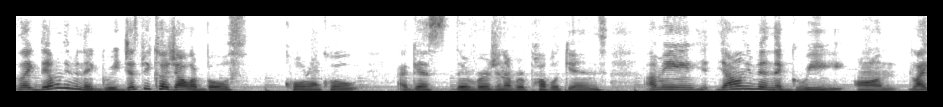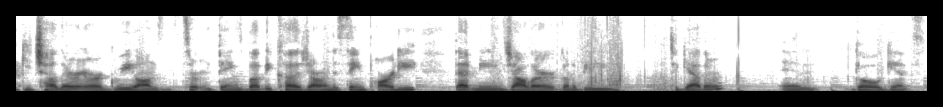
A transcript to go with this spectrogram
like they don't even agree. Just because y'all are both quote unquote i guess their version of republicans i mean y- y'all don't even agree on like each other or agree on certain things. But because y'all are in the same party that means y'all are gonna be together and go against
